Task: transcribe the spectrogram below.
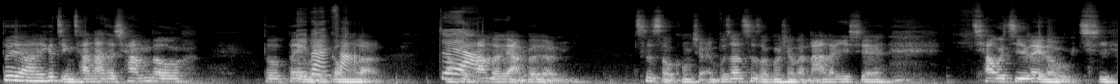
对啊，一个警察拿着枪都都被围攻了，对啊，然后他们两个人赤手空拳，呃不算赤手空拳吧，拿了一些敲击类的武器，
